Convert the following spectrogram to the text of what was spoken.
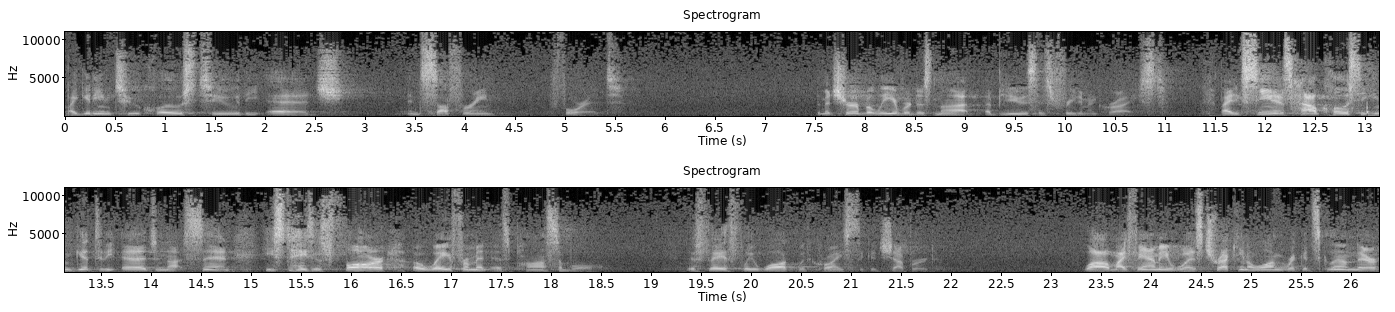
by getting too close to the edge and suffering for it. The mature believer does not abuse his freedom in Christ. By seeing as how close he can get to the edge and not sin, he stays as far away from it as possible to faithfully walk with Christ the Good Shepherd. While my family was trekking along Ricketts Glen, there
